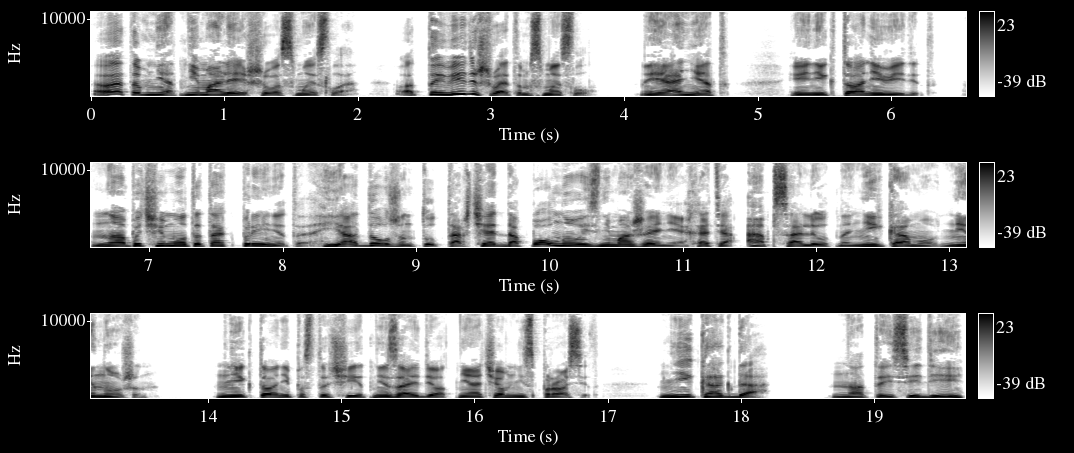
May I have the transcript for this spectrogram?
В этом нет ни малейшего смысла. Вот ты видишь в этом смысл? Я нет. И никто не видит. Но почему-то так принято. Я должен тут торчать до полного изнеможения, хотя абсолютно никому не нужен. Никто не постучит, не зайдет, ни о чем не спросит. Никогда. Но ты сиди.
